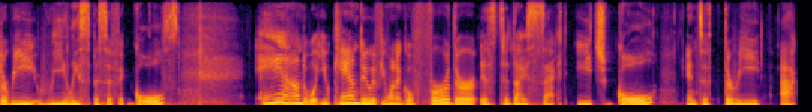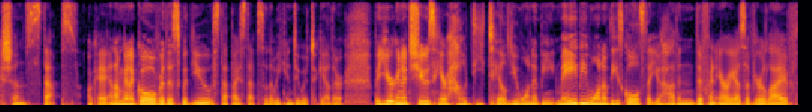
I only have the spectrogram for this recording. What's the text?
three really specific goals. And what you can do if you want to go further is to dissect each goal into three action steps. Okay. And I'm going to go over this with you step by step so that we can do it together. But you're going to choose here how detailed you want to be. Maybe one of these goals that you have in different areas of your life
